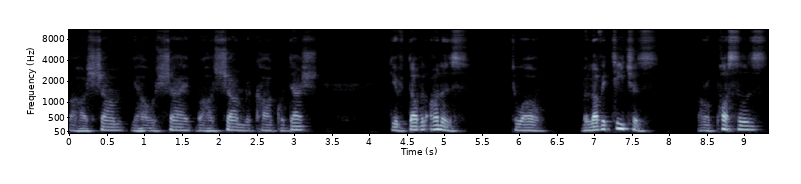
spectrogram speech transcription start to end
Bahasham, Yahweh Shai, Bahasham, Rekar Kodash. Give double honors to our beloved teachers, our apostles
